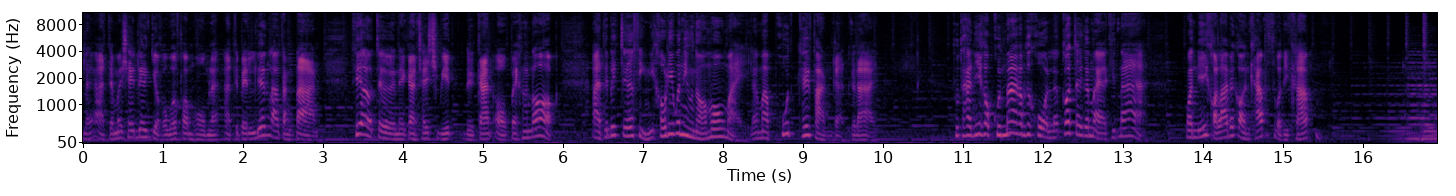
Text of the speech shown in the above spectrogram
และอาจจะไม่ใช่เรื่องเกี่ยวกับ work from home แล้วอาจจะเป็นเรื่องราวต่างๆ ที่เราเจอในการใช้ชีวิตหรือการออกไปข้างนอก อาจจะไปเจอสิ่งที่เขาเรียกว่า new normal ใหม่แล้วมาพูดให้ฟังกันก็ได้ สุดท้ายนี้ขอบคุณมากครับทุกคน แล้วก็เจอกันใหม่อาทิตย์หน้า วันนี้ขอลาไปก่อนครับ สวัสดีครับ thank you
